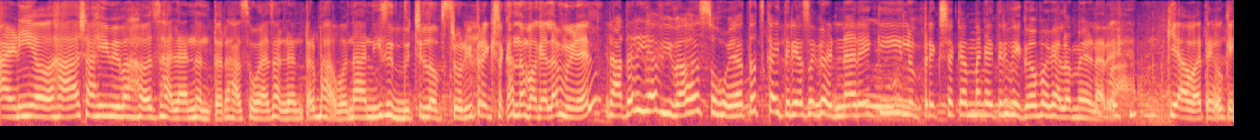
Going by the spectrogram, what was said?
आणि हा शाही विवाह झाल्यानंतर हा सोहळा झाल्यानंतर भावना आणि सिद्धूची लव्ह स्टोरी प्रेक्षकांना बघायला मिळेल रादर या विवाह सोहळ्यातच काहीतरी असं घडणार आहे की प्रेक्षकांना काहीतरी वेगळं बघायला मिळणार आहे क्या बात आहे Okay,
